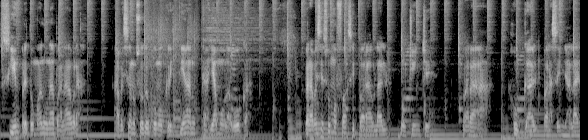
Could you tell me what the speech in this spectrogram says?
siempre tomar una palabra a veces nosotros como cristianos callamos la boca, pero a veces somos fáciles para hablar bochinche, para juzgar, para señalar.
